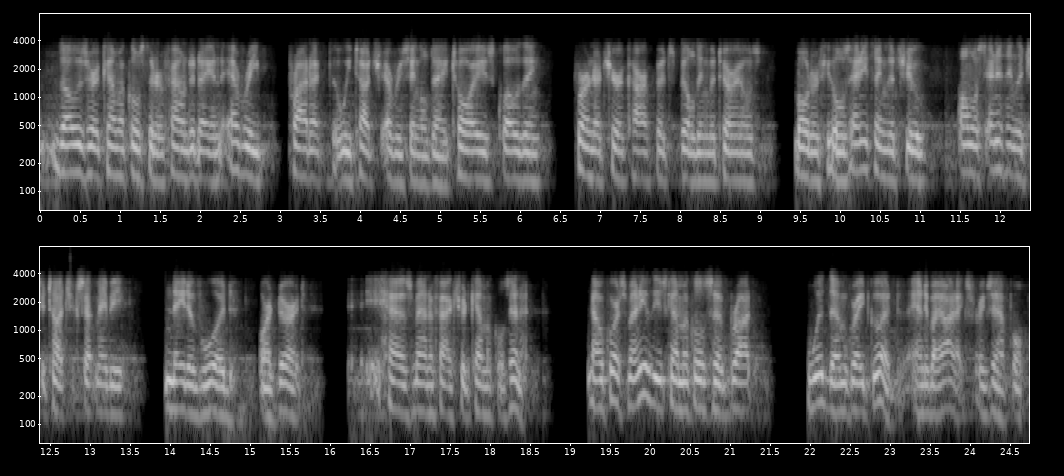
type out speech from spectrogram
Those are chemicals that are found today in every product that we touch every single day toys, clothing, furniture, carpets, building materials, motor fuels, anything that you, almost anything that you touch, except maybe native wood or dirt has manufactured chemicals in it. Now, of course, many of these chemicals have brought with them great good. Antibiotics, for example,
